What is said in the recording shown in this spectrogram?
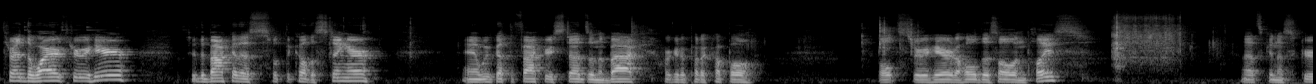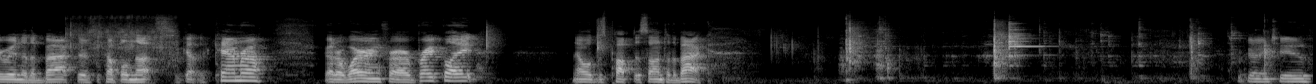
Thread the wire through here, through the back of this, what they call the stinger. And we've got the factory studs on the back. We're gonna put a couple bolts through here to hold this all in place. That's gonna screw into the back. There's a couple nuts. We've got the camera, got our wiring for our brake light. Now we'll just pop this onto the back. We're going to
